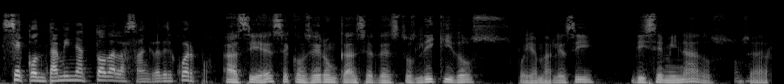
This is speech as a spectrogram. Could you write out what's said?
se contamina toda la sangre del cuerpo. Así es, se considera un cáncer de estos líquidos, por llamarle así, diseminados. O sea,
